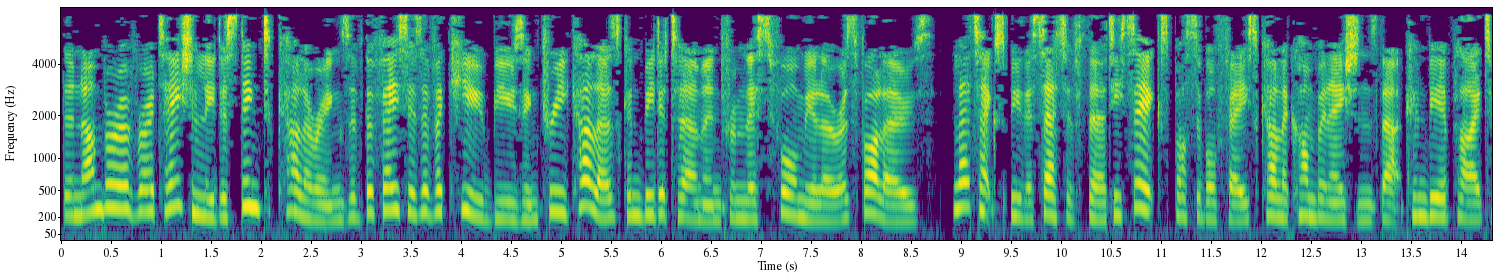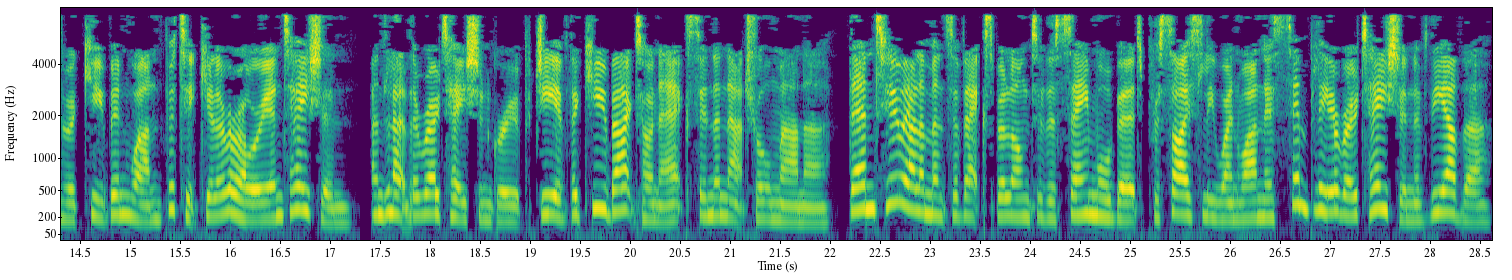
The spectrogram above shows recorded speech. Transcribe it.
The number of rotationally distinct colorings of the faces of a cube using three colors can be determined from this formula as follows. Let X be the set of 36 possible face color combinations that can be applied to a cube in one particular orientation, and let the rotation group G of the cube act on X in the natural manner. Then two elements of X belong to the same orbit precisely when one is simply a rotation of the other.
